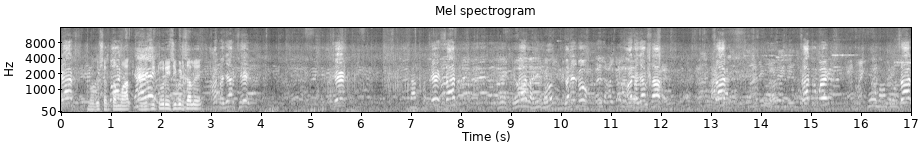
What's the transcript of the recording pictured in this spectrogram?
चार बघू शकता माल. ही जी तूर याची बीट चालू आहे. आठ हजार छे छे छे सात गणेश भाऊ आठ हजार सात. सात. सात रुपये. सात.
